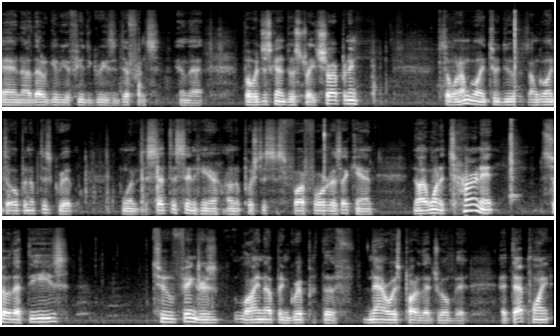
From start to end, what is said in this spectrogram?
and uh, that'll give you a few degrees of difference in that. But we're just going to do a straight sharpening. So what I'm going to do is I'm going to open up this grip. I'm going to set this in here. I'm going to push this as far forward as I can. Now I want to turn it so that these two fingers line up and grip the narrowest part of that drill bit. At that point,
